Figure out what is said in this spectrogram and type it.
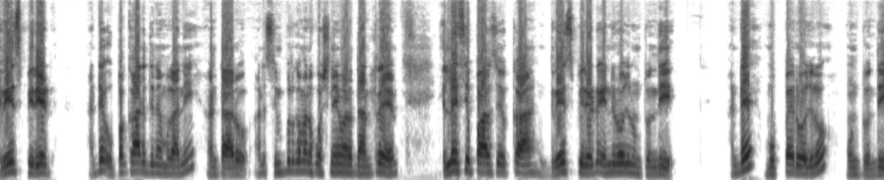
గ్రేస్ పీరియడ్ అంటే ఉపకార దినములు అని అంటారు. అంటే సింపుల్గా మన క్వశ్చన్ ఏమవుతుంది అంటే ఎల్ఐసి పాలసీ యొక్క గ్రేస్ పీరియడ్ ఎన్ని రోజులు ఉంటుంది? అంటే ముప్పై రోజులు ఉంటుంది.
